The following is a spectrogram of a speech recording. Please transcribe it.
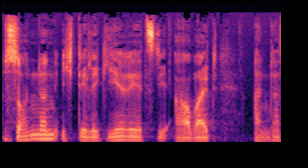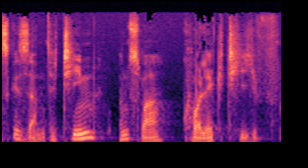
sondern ich delegiere jetzt die Arbeit an das gesamte Team und zwar kollektiv.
